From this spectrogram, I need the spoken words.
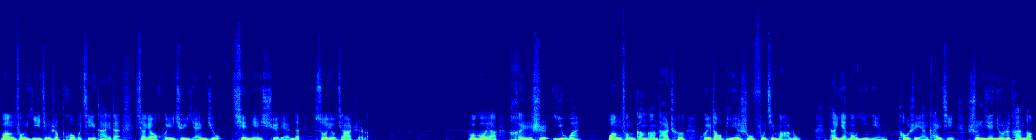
王峰已经是迫不及待的想要回去研究千年雪莲的所有价值了。不过呀，很是意外。王峰刚刚打车回到别墅附近马路，他眼眸一凝，透视眼开启，瞬间就是看到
